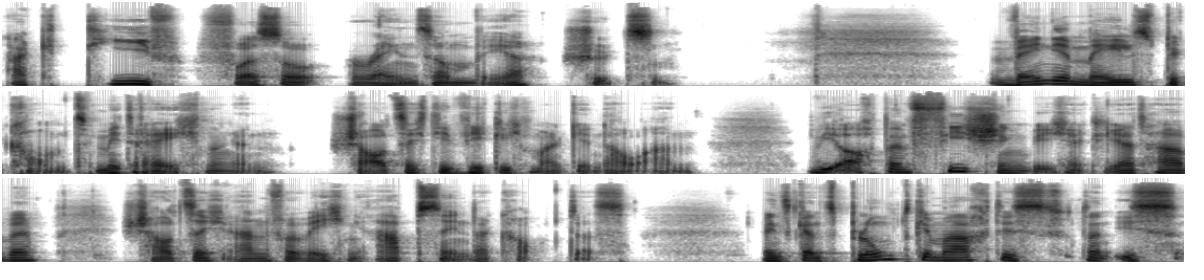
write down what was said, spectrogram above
aktiv vor so Ransomware schützen. Wenn ihr Mails bekommt mit Rechnungen, schaut euch die wirklich mal genau an. Wie auch beim Phishing, wie ich erklärt habe, schaut euch an, vor welchen Absender kommt das. Wenn es ganz plump gemacht ist, dann ist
